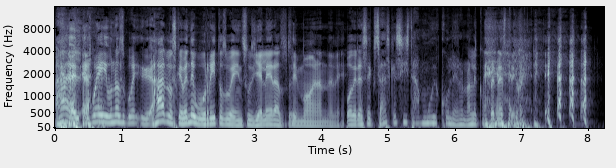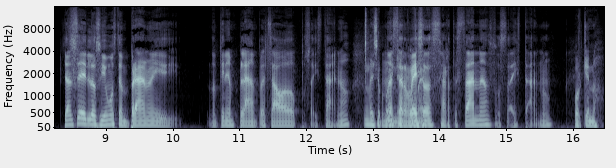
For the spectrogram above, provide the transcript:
Ah, el, eh, güey, unos güey. Ajá, los que venden burritos, güey, en sus hieleras, güey. Simón, ándale. Podría ser. ¿Sabes qué? Sí, está muy culero. No le compren este, güey. Chance lo subimos temprano y no tienen plan para el sábado, pues ahí está, ¿no? Ahí se Unas cervezas artesanas, pues ahí está, ¿no? ¿Por qué no?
